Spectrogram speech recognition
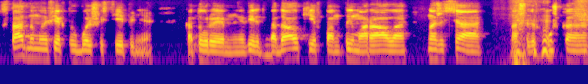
стадному эффекту в большей степени – которые верят в гадалки, в понты морала. У нас же вся наша верхушка,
